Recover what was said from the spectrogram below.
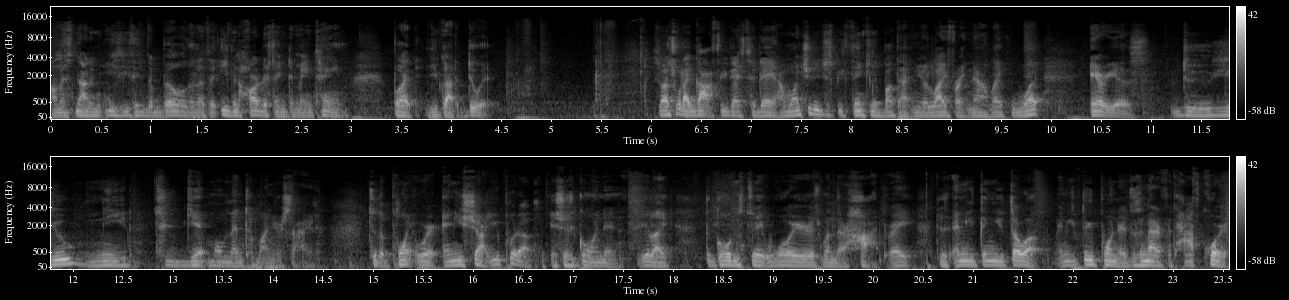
Um, it's not an easy thing to build, and it's an even harder thing to maintain, but you got to do it. So that's what I got for you guys today. I want you to just be thinking about that in your life right now. Like, what areas do you need to get momentum on your side? To the point where any shot you put up, it's just going in. You're like, the Golden State Warriors when they're hot, right? Just anything you throw up, any three pointer, it doesn't matter if it's half court,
